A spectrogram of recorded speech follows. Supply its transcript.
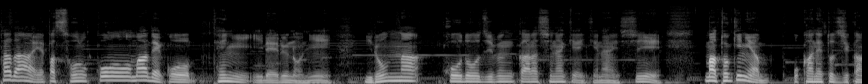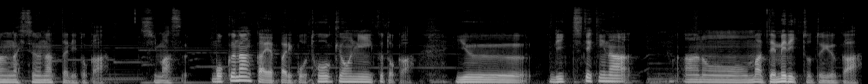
ただ、やっぱそこまでこう、手に入れるのに、いろんな行動を自分からしなきゃいけないし、まあ時にはお金と時間が必要になったりとかします。僕なんかやっぱりこう東京に行くとかいう立地的な、あのー、まあデメリットというか、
